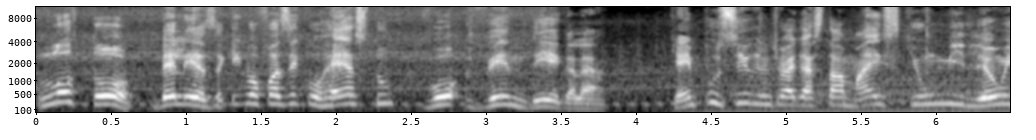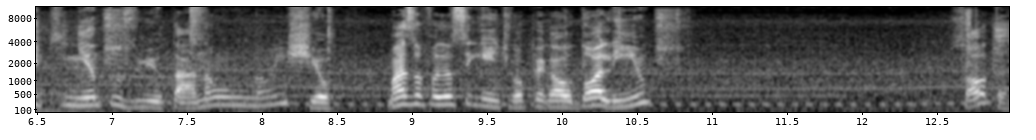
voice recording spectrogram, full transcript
Lotou, beleza. O que, que eu vou fazer com o resto? Vou vender, galera. Que é impossível, a gente vai gastar mais que 1 milhão e 500 mil, tá? Não, não encheu. Mas vou fazer o seguinte, vou pegar o dolinho. Solta.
